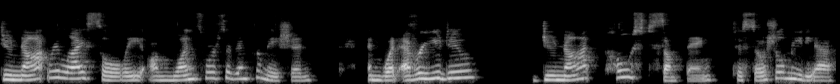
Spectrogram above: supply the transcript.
Do not rely solely on one source of information, and whatever you do, do not post something to social media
